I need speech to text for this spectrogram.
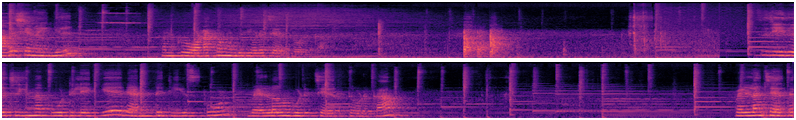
ആവശ്യമെങ്കിൽ നമുക്ക് ഉണക്കമുന്തിരി കൂടെ ചേർത്ത് കൊടുക്കാം. മിക്സ് ചെയ്ത് വെച്ചിരിക്കുന്ന കൂട്ടിലേക്ക് രണ്ട് ടീസ്പൂൺ വെള്ളവും കൂടി ചേർത്ത് കൊടുക്കാം. വെള്ളം ചേർത്ത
